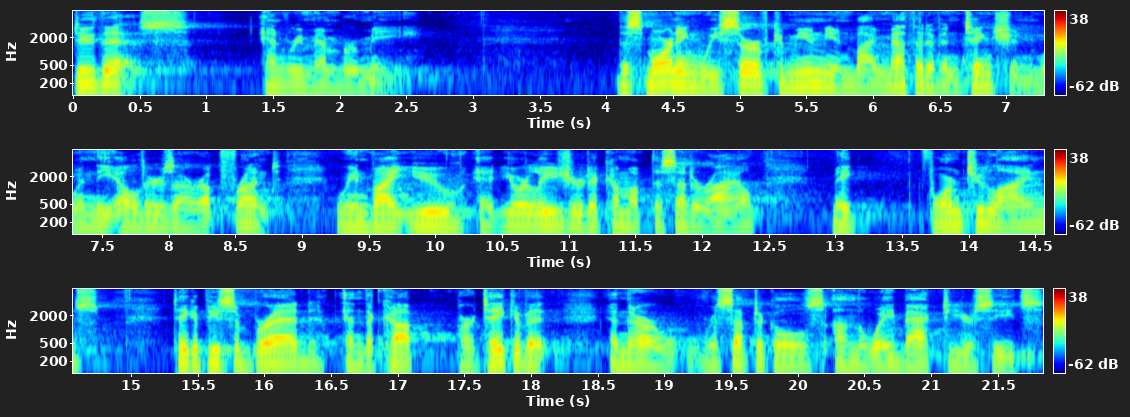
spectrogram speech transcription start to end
Do this, and remember me. This morning we serve communion by method of intinction when the elders are up front we invite you at your leisure to come up the center aisle, make form two lines, take a piece of bread and the cup, partake of it, and there are receptacles on the way back to your seats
